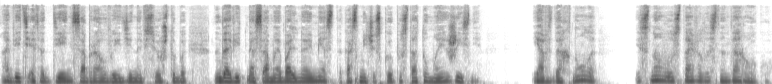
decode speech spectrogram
А ведь этот день собрал воедино все, чтобы надавить на самое больное место, космическую пустоту моей жизни. Я вздохнула и снова уставилась на дорогу,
